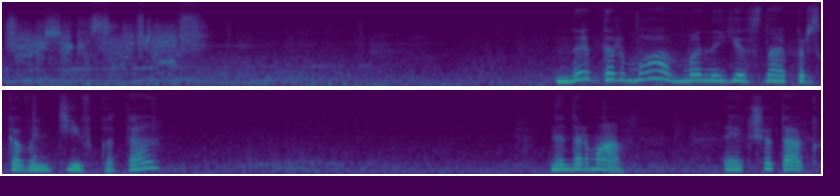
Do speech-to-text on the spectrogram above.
30 seconds to lift off. не дарма в мене є снайперська винтівка, та? Не дарма. А якщо так,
